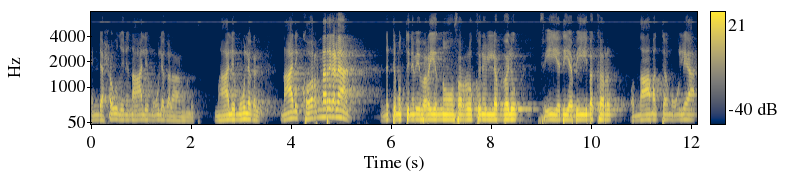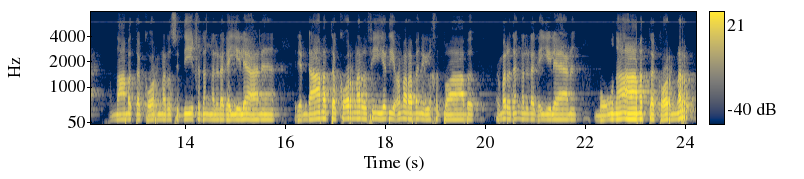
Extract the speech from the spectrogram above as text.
എന്റെ ഹൗദിന് നാല് മൂലകളാണുള്ളത്. നാല് മൂലകൾ നാല് കോർണറുകളാണ്. എന്നിട്ട് മുത്തുനബി പറയുന്നു ഫറുഖുനുല്ലവ്വലു ഫീ അബീബക്കർ. ഒന്നാമത്തെ മൂല ഒന്നാമത്തെ കോർണർ സിദ്ദീഖ് തങ്ങളുടെ കയ്യിലാണ്. രണ്ടാമത്തെ കോർണർ ഫിയതി ഉമറബനിൽ ഖത്വാബ് ഉമർ തങ്ങളുടെ കയ്യിലാണ്. മൂന്നാമത്തെ കോർണർ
